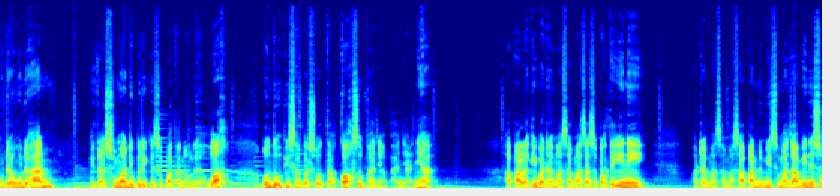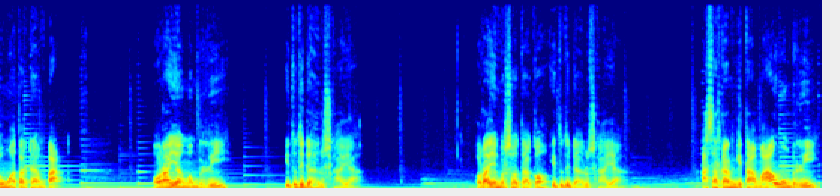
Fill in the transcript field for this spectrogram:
mudah-mudahan kita semua diberi kesempatan oleh Allah untuk bisa bersodakoh sebanyak-banyaknya. Apalagi pada masa-masa seperti ini, pada masa-masa pandemi semacam ini, semua terdampak. Orang yang memberi itu tidak harus kaya. Orang yang bersodakoh itu tidak harus kaya. Asalkan kita mau memberi,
